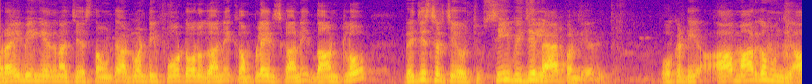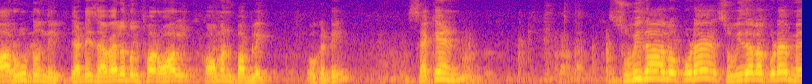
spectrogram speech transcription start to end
బ్రైబింగ్ ఏదైనా చేస్తూ ఉంటే అటువంటి ఫోటోలు కానీ కంప్లైంట్స్ కానీ దాంట్లో రిజిస్టర్ చేయవచ్చు. సి విజిల్ యాప్ అండి అది. ఒకటి ఆ మార్గం ఉంది ఆ రూట్ ఉంది. That is available for all common public ఒకటి. సెకండ్ సువిధాలో కూడా సువిధాలో కూడా may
